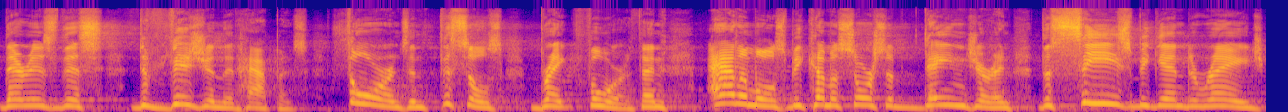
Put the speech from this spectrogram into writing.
there is this division that happens thorns and thistles break forth, and animals become a source of danger, and the seas begin to rage.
